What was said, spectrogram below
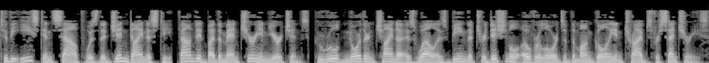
To the east and south was the Jin dynasty, founded by the Manchurian Jurchens, who ruled northern China as well as being the traditional overlords of the Mongolian tribes for centuries.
